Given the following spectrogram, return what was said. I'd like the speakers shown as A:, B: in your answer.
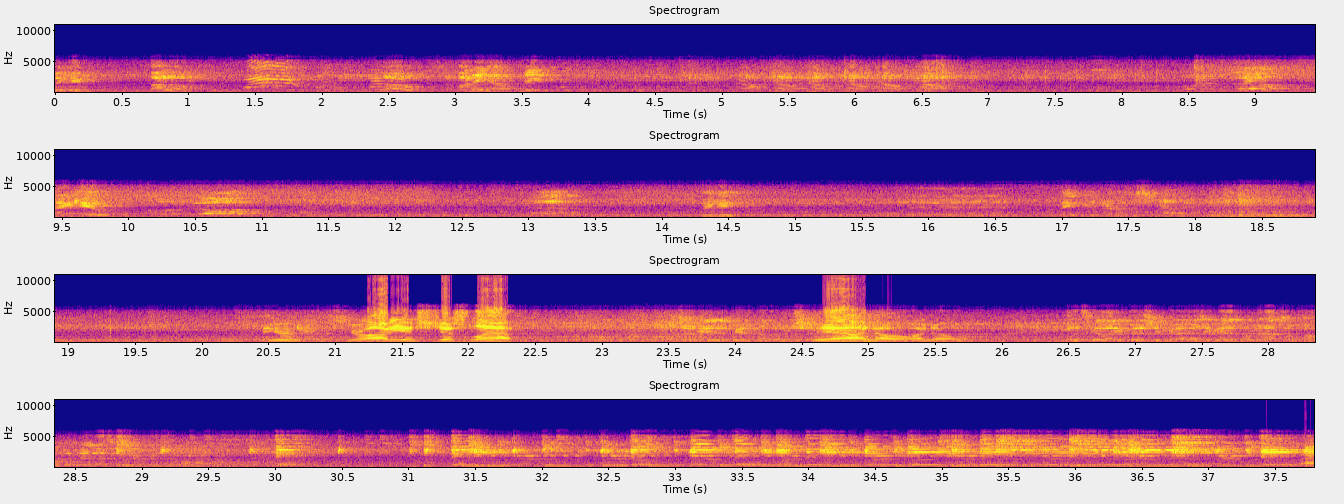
A: We can follow. Hello? Somebody help me. Help, help, help, help, help, help. Thank you. Thank you. Thank you. Your,
B: your audience just left.
A: Okay, yeah, I
B: know, I know.
A: Let's go like this, you guys. You guys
